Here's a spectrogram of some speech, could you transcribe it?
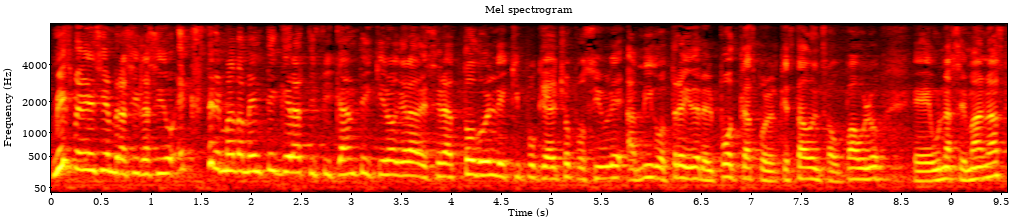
Mi experiencia en Brasil ha sido extremadamente gratificante y quiero agradecer a todo el equipo que ha hecho posible Amigo Trader, el podcast por el que he estado en Sao Paulo eh, unas semanas.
